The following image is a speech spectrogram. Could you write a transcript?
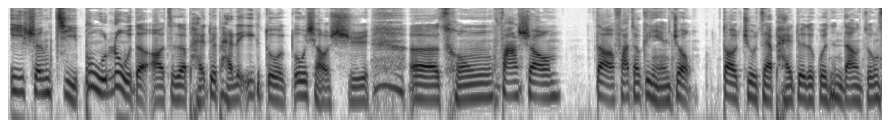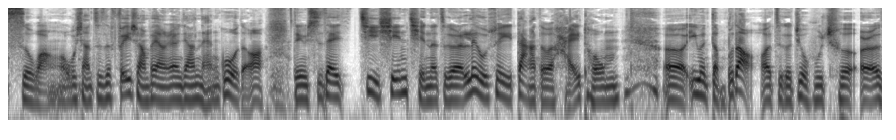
医生几步路的啊，这个排队排了一个多多小时，呃从发烧到发烧更严重。到就在排队的过程当中死亡啊，我想这是非常非常让人家难过的啊，等于是在继先前的这个六岁大的孩童，呃，因为等不到啊这个救护车而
